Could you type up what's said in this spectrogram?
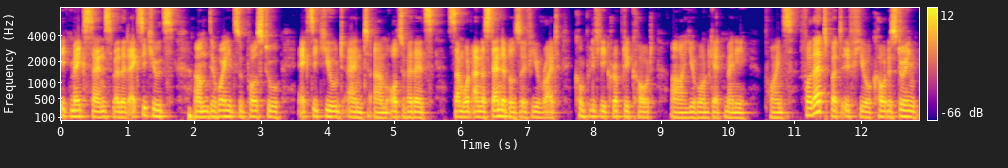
it makes sense, whether it executes um, the way it's supposed to execute, and um, also whether it's somewhat understandable. So if you write completely cryptic code, uh, you won't get many points for that. But if your code is doing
